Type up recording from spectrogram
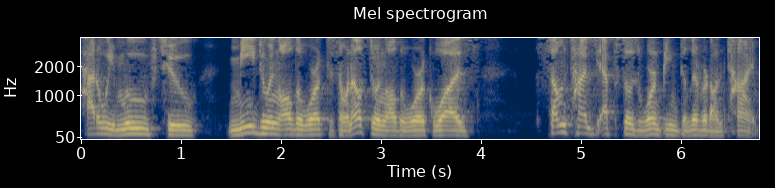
how do we move to me doing all the work to someone else doing all the work was sometimes the episodes weren't being delivered on time.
